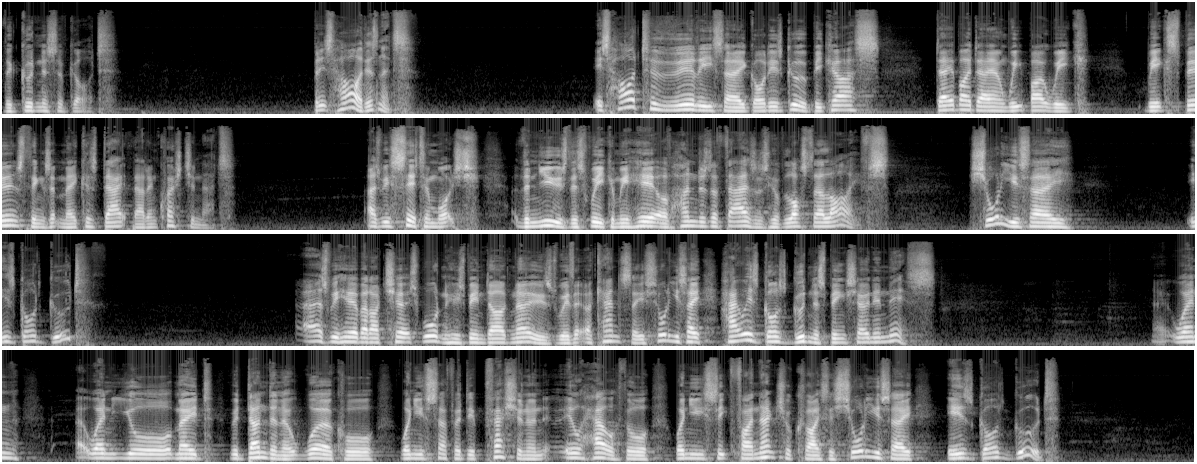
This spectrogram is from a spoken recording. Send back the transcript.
The goodness of God. But it's hard, isn't it? It's hard to really say God is good because day by day and week by week, we experience things that make us doubt that and question that. As we sit and watch the news this week and we hear of hundreds of thousands who have lost their lives, surely you say, Is God good? As we hear about our church warden who's been diagnosed with a cancer, surely you say, How is God's goodness being shown in this? Uh, when, uh, when you're made redundant at work, or when you suffer depression and ill health, or when you seek financial crisis, surely you say, Is God good?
